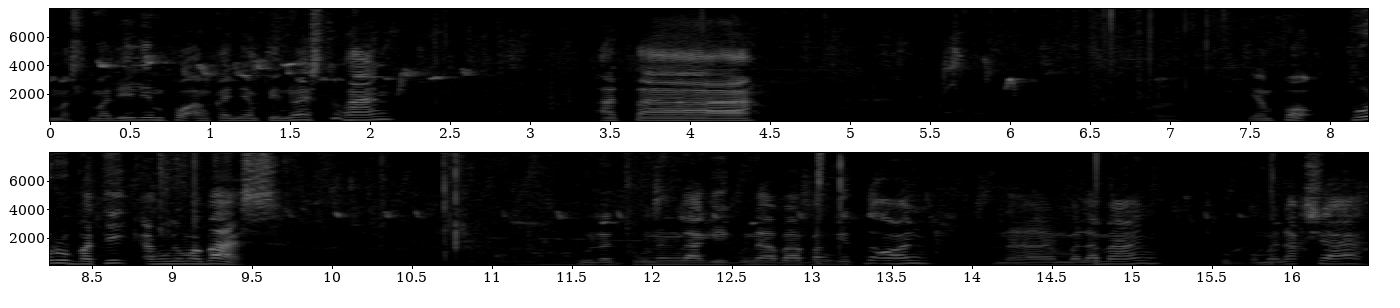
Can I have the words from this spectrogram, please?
Mas malilim po ang kanyang pinwestuhan. At ah, yan po, puro batik ang lumabas. Tulad po ng lagi ko nababanggit noon, na malamang kung umanak siya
